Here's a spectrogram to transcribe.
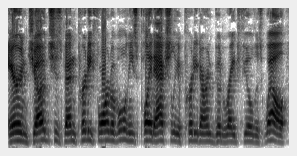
Aaron Judge has been pretty formidable and he's played actually a pretty darn good right field as well.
